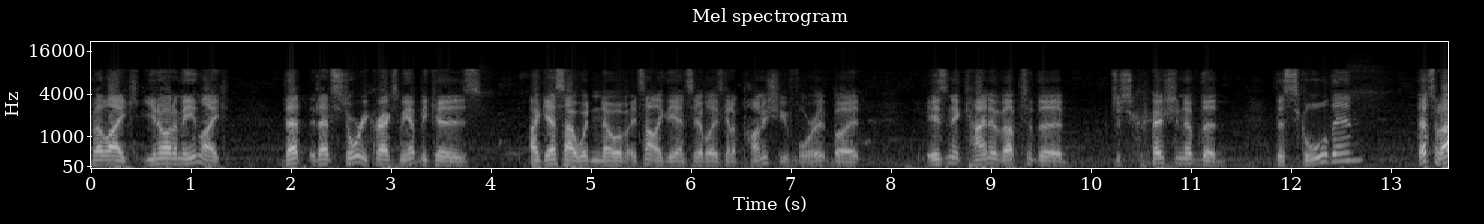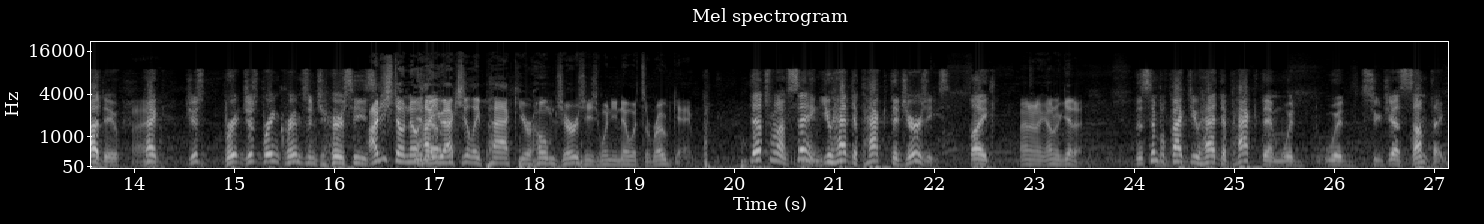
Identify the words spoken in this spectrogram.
But like, you know what I mean? Like that that story cracks me up because I guess I wouldn't know if it's not like the NCAA is going to punish you for it, but isn't it kind of up to the discretion of the the school then? That's what I do. Heck, just br- just bring crimson jerseys. I just don't know how you actually pack your home jerseys when you know it's a road game. That's what I'm saying. You had to pack the jerseys. Like I don't I don't get it. The simple fact you had to pack them would would suggest something.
